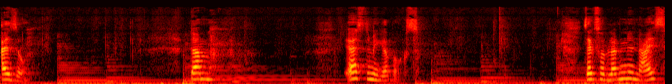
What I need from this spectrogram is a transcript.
Also, dann erste Megabox. Sechs verbleibende, nice.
